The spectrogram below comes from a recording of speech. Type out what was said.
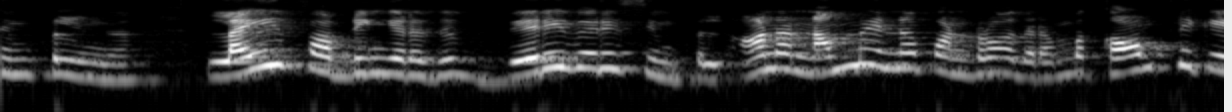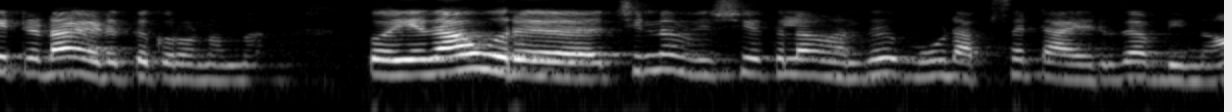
சிம்பிளுங்க. லைஃப் அப்படிங்கிறது வெரி வெரி சிம்பிள் ஆனால் நம்ம என்ன பண்ணுறோம் அதை ரொம்ப காம்ப்ளிகேட்டடாக எடுத்துக்கிறோம் நம்ம. இப்போ ஏதாவது ஒரு சின்ன விஷயத்தில் வந்து மூட் அப்செட் ஆயிடுது அப்படின்னா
